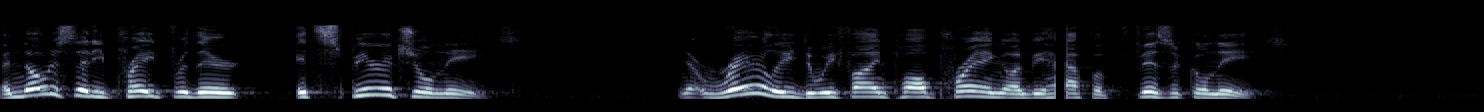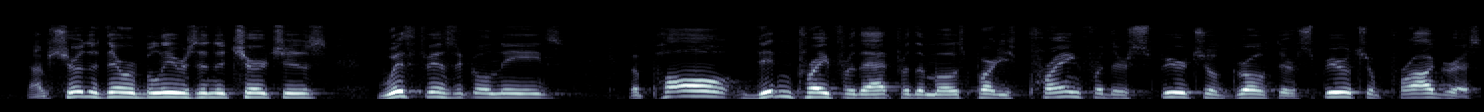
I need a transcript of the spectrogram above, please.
And notice that he prayed for their its spiritual needs. Now, rarely do we find Paul praying on behalf of physical needs. I'm sure that there were believers in the churches with physical needs, but Paul didn't pray for that for the most part. He's praying for their spiritual growth, their spiritual progress.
